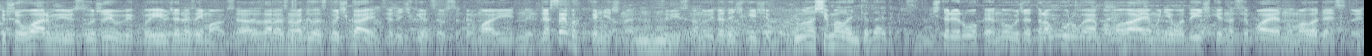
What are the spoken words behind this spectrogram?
пішов в армію, служив, якби і вже не займався. А зараз народилась дочка, і для дочки це все тримаю. І, ну, для себе, звісно, звісно. Ну і для дочки, щоб Ну, вона ще маленька, да, я так розумію. 4 роки, ну вже траву рве, допомагає мені водички, насипає, ну молодець. Тобто,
